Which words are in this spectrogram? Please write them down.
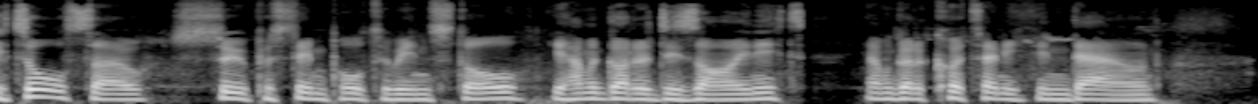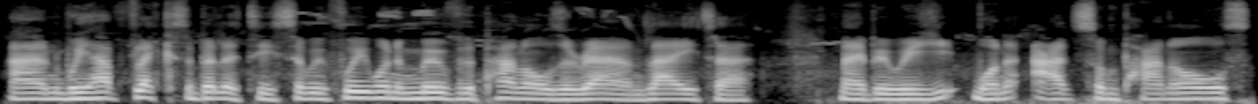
It's also super simple to install. You haven't got to design it. You haven't got to cut anything down. And we have flexibility. So if we want to move the panels around later, maybe we want to add some panels,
